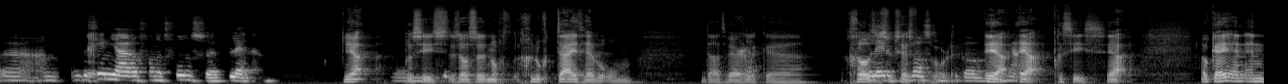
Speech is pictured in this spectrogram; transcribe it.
uh, aan de beginjaren van het fonds uh, plannen. Ja, precies. Dus als ze nog genoeg tijd hebben om daadwerkelijk uh, grote succesvol te worden. Te ja, ja, ja. precies. Ja. Oké, en, en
